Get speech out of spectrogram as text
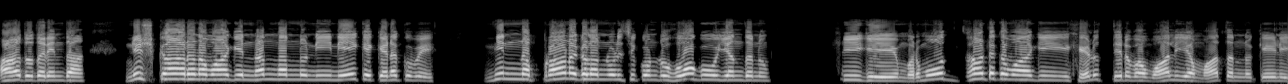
ಆದುದರಿಂದ ನಿಷ್ಕಾರಣವಾಗಿ ನನ್ನನ್ನು ನೀನೇಕೆ ಕೆಣಕುವೆ? ನಿನ್ನ ಪ್ರಾಣಗಳನ್ನುಳಿಸಿಕೊಂಡು ಹೋಗು ಎಂದನು. ಹೀಗೆ ಮರ್ಮೋದ್ಘಾಟಕವಾಗಿ ಹೇಳುತ್ತಿರುವ ವಾಲಿಯ ಮಾತನ್ನು ಕೇಳಿ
